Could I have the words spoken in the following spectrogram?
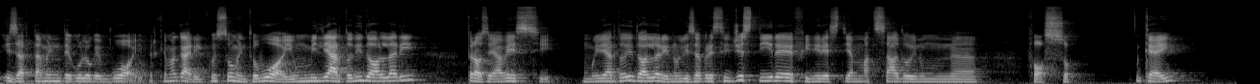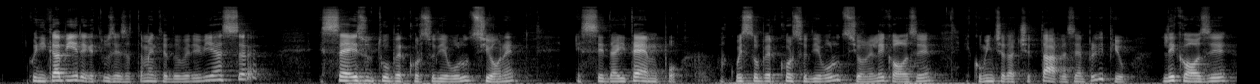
esattamente quello che vuoi, perché magari in questo momento vuoi un miliardo di dollari, però se avessi un miliardo di dollari non li sapresti gestire e finiresti ammazzato in un eh, fosso. Ok? Quindi capire che tu sei esattamente dove devi essere sei sul tuo percorso di evoluzione e se dai tempo a questo percorso di evoluzione le cose e cominci ad accettarle sempre di più, le cose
